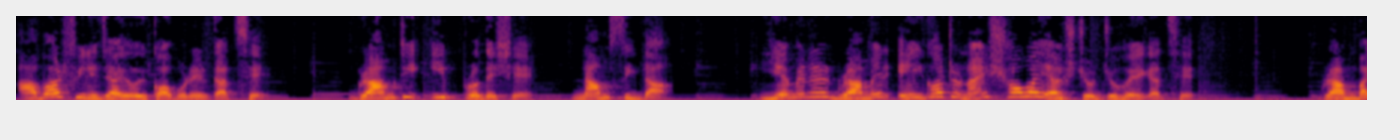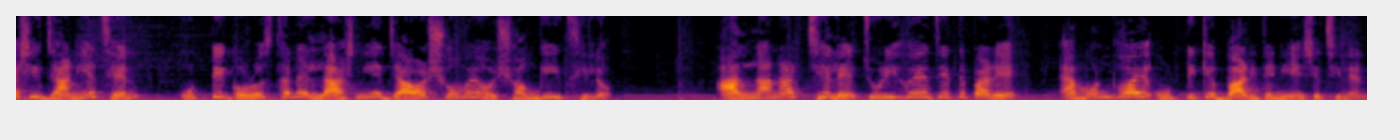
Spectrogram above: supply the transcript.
আবার ফিরে যায় ওই কবরের কাছে। গ্রামটি ইব প্রদেশে, নাম সিদা। ইয়েমেনের গ্রামের এই ঘটনায় সবাই আশ্চর্য হয়ে গেছে। গ্রামবাসী জানিয়েছেন, উটটি গোরস্থানের লাশ নিয়ে যাওয়ার সময়ও সঙ্গেই ছিল। আল নানার ছেলে চুরি হয়ে যেতে পারে এমন ভয়ে উটটিকে বাড়িতে নিয়ে এসেছিলেন।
